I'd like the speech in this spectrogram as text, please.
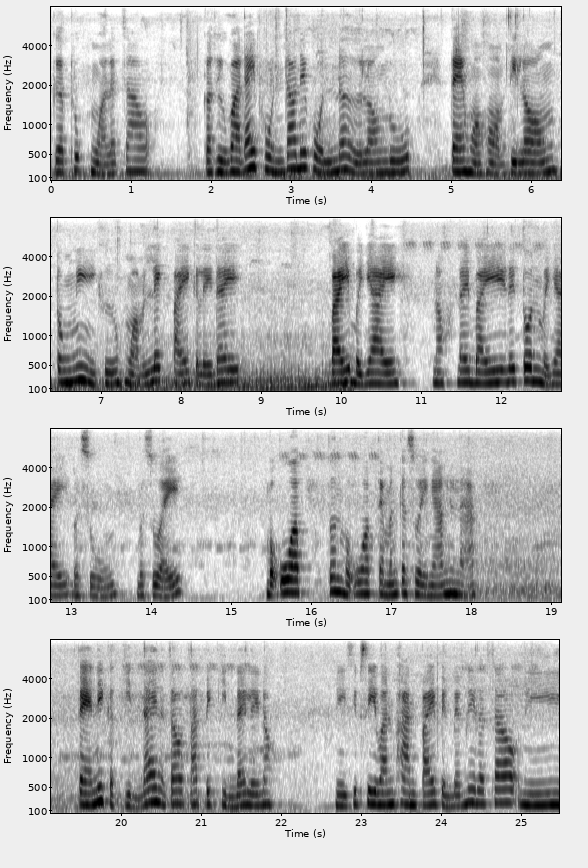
เกือบทุกหัวแล้วเจ้า ก็ถือว่าได้ผลเจ้าได้ผลเนอะลองดูแต่หัวหอมตีร้องตรงนี้คือหัวมันเล็กไปก็เลยได้ใบใบใหญ่เนาะได้ใบได้ต้นใบใหญ่ใบสูงใบสวยบอวบต้นบอวบแต่มันก็สวยงามอยู่นะแต่นี่ก็กินได้นะเจ้าตัดไปกินได้เลยเนาะนี่สิบสี่วันผ่านไปเป็นแบบนี้แล้วเจ้านี่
